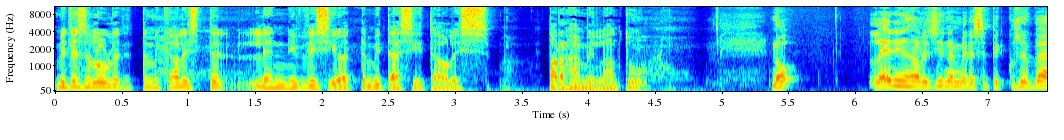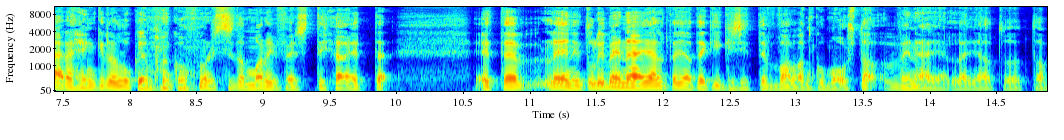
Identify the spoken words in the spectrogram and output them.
Mitä sä luulet, että mikä oli sitten Lennin visio, että mitä siitä olisi parhaimmillaan tullut? No, Leninhan oli siinä mielessä pikkusen väärä henkilö lukemaan kommunistista manifestia, että, että Lenin tuli Venäjältä ja tekikin sitten vallankumousta Venäjällä. Ja tuota,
